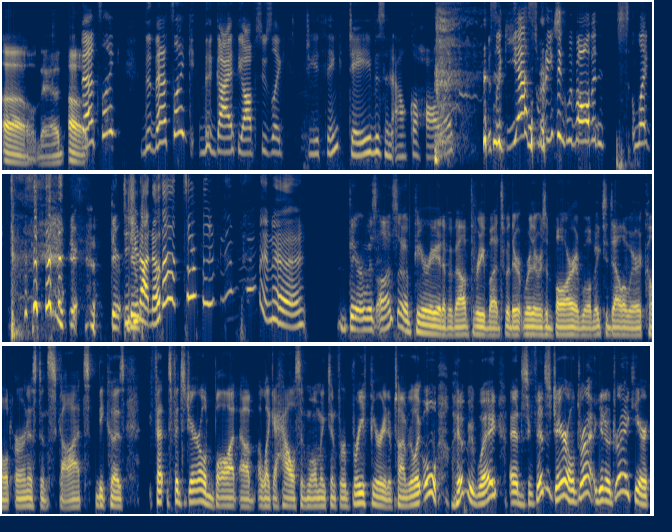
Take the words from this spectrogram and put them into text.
Oh man. Uh, that's like th- that's like the guy at the office who's like do you think dave is an alcoholic it's like yes what do you think we've all been s- like there, Did there- you not know that? sir? And, uh, There was also a period of about three months where there where there was a bar in Wilmington, Delaware, called Ernest and Scott's because Fitzgerald bought uh, like a house in Wilmington for a brief period of time. They're like, "Oh, Hemingway and Fitzgerald, you know, drank here,"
